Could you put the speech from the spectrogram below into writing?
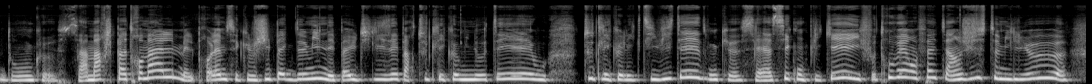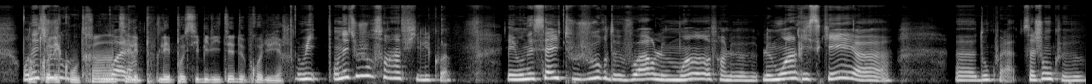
Donc euh, ça marche pas trop mal, mais le problème c'est que le JPEG 2000 n'est pas utilisé par toutes les communautés ou toutes les collectivités, donc euh, c'est assez compliqué. Il faut trouver en fait un juste milieu. On entre est les toujours... contraintes voilà. et les, les possibilités de produire. Oui, on est toujours sur un fil, quoi. Et on essaye toujours de voir le moins, enfin le, le moins risqué. euh, euh, donc voilà, sachant que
